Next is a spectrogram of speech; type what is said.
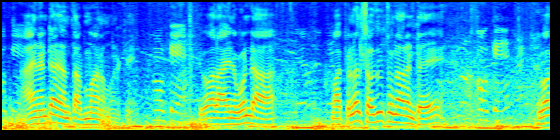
ఓకే. ఆయన అంటే అంత అభిమానం మనకి. ఓకే. ఇవాళ ఆయన గుండా మా పిల్లలు చదువుతున్నారంటే ఓకే. ఇవాళ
